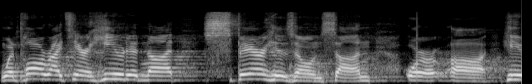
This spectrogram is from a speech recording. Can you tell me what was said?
When Paul writes here, he who did not spare his own son, or uh, he,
